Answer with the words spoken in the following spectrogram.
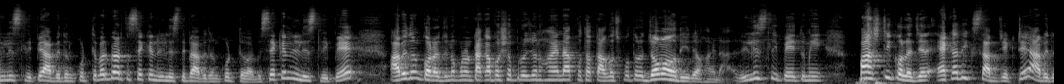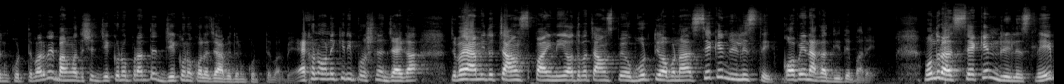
রিলিজ স্লিপে আবেদন করতে পারবে। অর্থাৎ সেকেন্ড রিলিজ স্লিপে আবেদন করতে পারবে। সেকেন্ড রিলিজ স্লিপে আবেদন করার জন্য কোনো টাকা পয়সা প্রয়োজন হয় না, কোথাও কাগজপত্র জমাও দিতে হয় না। রিলিজ স্লিপে তুমি পাঁচটি কলেজের একাধিক সাবজেক্টে আবেদন করতে পারবে। বাংলাদেশের যে কোনো প্রান্তে যে কোনো কলেজে আবেদন করতে পারবে। এখন অনেকেরই প্রশ্নের জায়গা যে, ভাই, আমি তো চান্স পাইনি, অথবা চান্স পেয়েও ভর্তি হব না। সেকেন্ড রিলিজ স্লিপ কবে নাগাদ দিতে পারে? বন্ধুরা second release slip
